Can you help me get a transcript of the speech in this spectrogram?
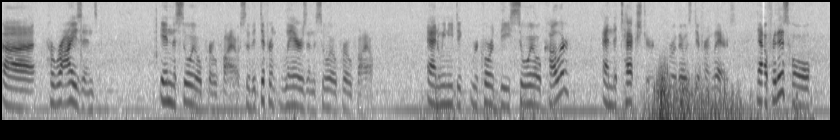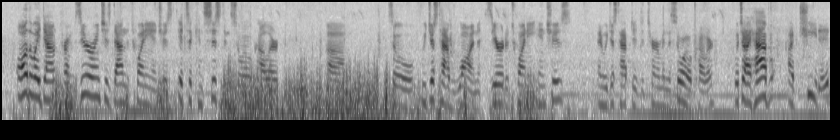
uh, horizons in the soil profile, so the different layers in the soil profile. And we need to record the soil color and the texture for those different layers. Now for this hole, all the way down from zero inches down to 20 inches, it's a consistent soil color. Um, so we just have one, zero to 20 inches, and we just have to determine the soil color, which I have, I've cheated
